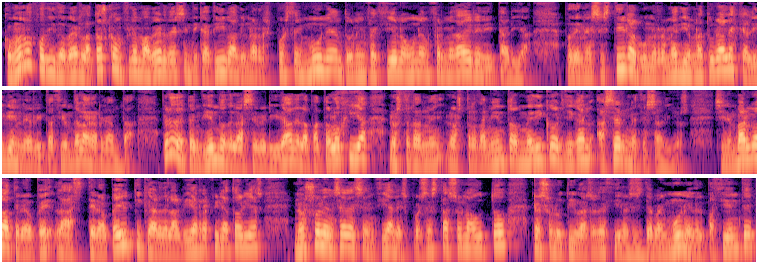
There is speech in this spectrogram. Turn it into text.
Como hemos podido ver, la tos con flema verde es indicativa de una respuesta inmune ante una infección o una enfermedad hereditaria. Pueden existir algunos remedios naturales que alivien la irritación de la garganta, pero dependiendo de la severidad de la patología, los, tratamientos médicos llegan a ser necesarios. Sin embargo, las terapéuticas de las vías respiratorias no suelen ser esenciales, pues estas son autorresolutivas, es decir, el sistema inmune del paciente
